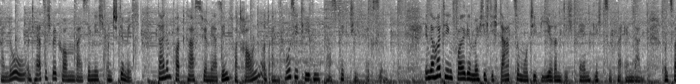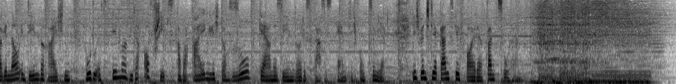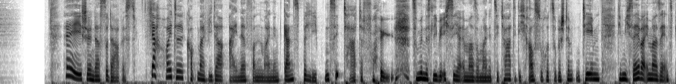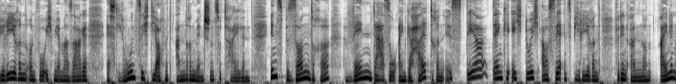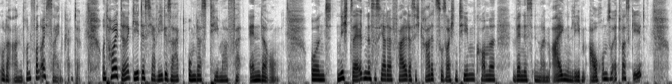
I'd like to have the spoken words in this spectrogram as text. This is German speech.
Hallo und herzlich willkommen bei Sinnig und Stimmig, deinem Podcast für mehr Sinn, Vertrauen und einen positiven Perspektivwechsel. In der heutigen Folge möchte ich dich dazu motivieren, dich endlich zu verändern. Und zwar genau in den Bereichen, wo du es immer wieder aufschiebst, aber eigentlich doch so gerne sehen würdest, dass es endlich funktioniert. Ich wünsche dir ganz viel Freude beim Zuhören. Hey, schön, dass du da bist. Ja, heute kommt mal wieder eine von meinen ganz beliebten Zitate-Folgen. Zumindest liebe ich sie ja immer so, meine Zitate, die ich raussuche zu bestimmten Themen, die mich selber immer sehr inspirieren und wo ich mir immer sage, es lohnt sich, die auch mit anderen Menschen zu teilen. Insbesondere, wenn da so ein Gehalt drin ist, der, denke ich, durchaus sehr inspirierend für den anderen, einen oder anderen von euch sein könnte. Und heute geht es ja, wie gesagt, um das Thema Veränderung. Und nicht selten ist es ja der Fall, dass ich gerade zu solchen Themen komme, wenn es in meinem eigenen Leben auch um so etwas geht.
